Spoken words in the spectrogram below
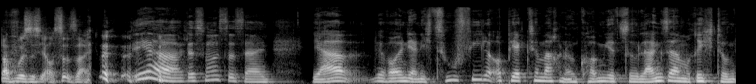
da muss es ja auch so sein. Ja, das muss so sein. Ja, wir wollen ja nicht zu viele Objekte machen und kommen jetzt so langsam Richtung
